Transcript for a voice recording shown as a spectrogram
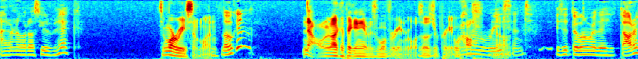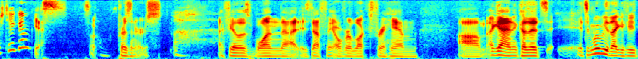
I don't know what else you would pick. it's a more recent one. Logan? No, I'm not gonna pick any of his Wolverine roles. Those are pretty well. More known. recent. Is it the one where the daughter's taken? Yes. So prisoners, I feel is one that is definitely overlooked for him. Um, again, because it's it's a movie like if you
